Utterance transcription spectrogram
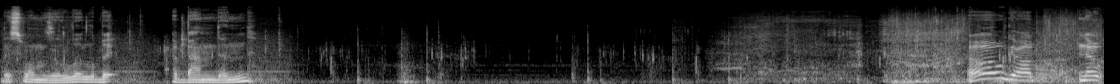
This one's a little bit abandoned. Oh god, nope.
